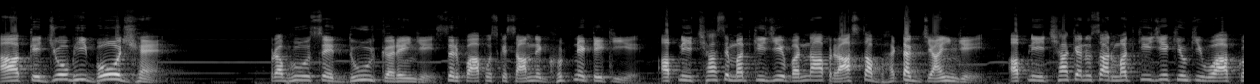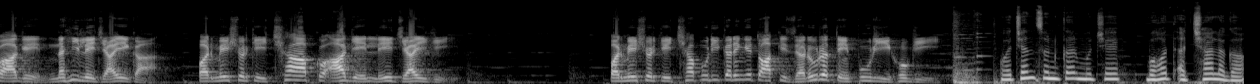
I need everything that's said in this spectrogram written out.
आपके जो भी बोझ हैं प्रभु उसे दूर करेंगे। सिर्फ़ आप उसके सामने घुटने टेकिए। अपनी इच्छा से मत कीजिए, वरना आप रास्ता भटक जाएँगे। अपनी इच्छा के अनुसार मत कीजिए, क्योंकि वो आपको आगे नहीं ले जाएगा। परमेश्वर की इच्छा आपको आगे ले जाएगी। परमेश्वर की इच्छा पूरी करेंगे तो आपकी जरूरतें पूरी होगी। वचन सुनकर मुझे बहुत अच्छा लगा।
